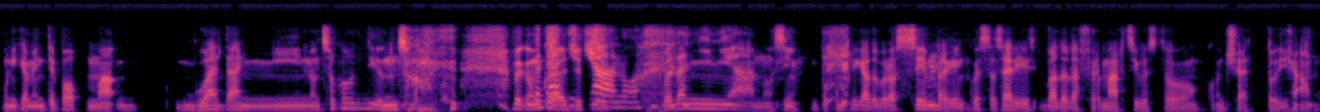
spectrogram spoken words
unicamente pop, ma Guadagni non so co oddio, non so come comunque Guadagniniano. guadagniniano, sì, un po' complicato, però sembra che in questa serie vada ad affermarsi questo concetto, diciamo.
